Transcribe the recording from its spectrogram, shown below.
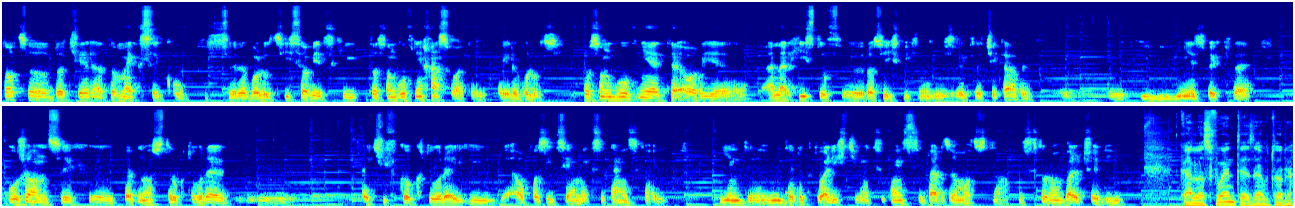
to, co dociera do Meksyku z rewolucji sowieckiej, to są głównie hasła tej, tej rewolucji. To są głównie teorie anarchistów rosyjskich, niezwykle ciekawych, i niezwykle burzących y, pewną strukturę, y, przeciwko której i opozycja meksykańska i intelektualiści meksykańscy bardzo mocno, z którą walczyli. Carlos Fuentes, autor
